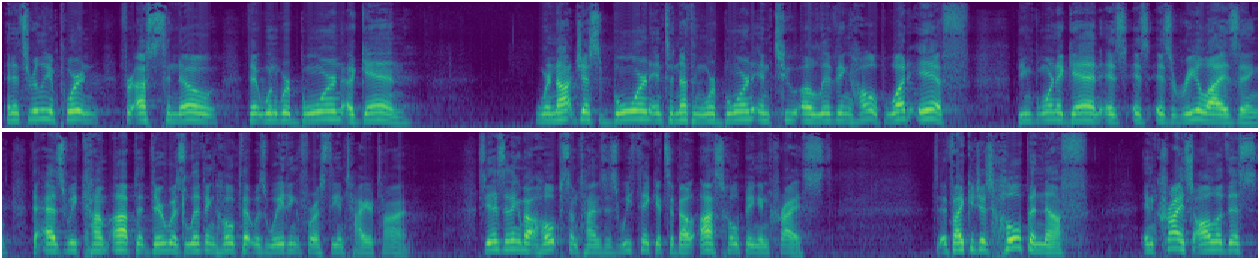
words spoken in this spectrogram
And it's really important for us to know that when we're born again, we're not just born into nothing, we're born into a living hope. What if being born again is, is, is realizing that as we come up, that there was living hope that was waiting for us the entire time. See, that's the thing about hope sometimes is we think it's about us hoping in Christ. If I could just hope enough in Christ, all of this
